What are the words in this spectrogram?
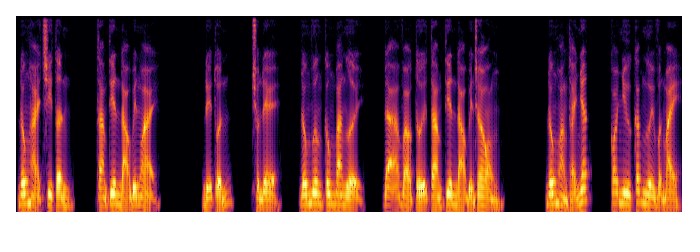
Đông Hải Chi Tân, Tam Tiên Đảo bên ngoài. Đế Tuấn, Chuẩn Đề, Đông Vương Công ba người, đã vào tới Tam Tiên Đảo bên trong. Đông Hoàng Thái Nhất, coi như các ngươi vận may.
